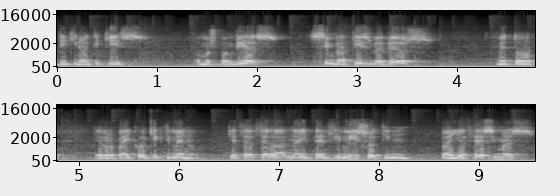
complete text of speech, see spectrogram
δικοινοτικής ομοσπονδίας, συμβατής βεβαίως με το ευρωπαϊκό κεκτημένο. Και θα ήθελα να υπενθυμίσω την πάγια θέση μας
